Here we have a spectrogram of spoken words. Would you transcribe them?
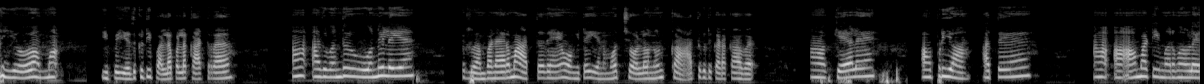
ஐயோ அம்மா. இப்போ எதுக்குட்டி பல்ல பல்ல காட்டுற? ஆ அது வந்து ஒன்றும் இல்லையே. ரொம்ப நேரமா அத்தைதான் உங்ககிட்ட என்னமோ சொல்லணும்னு காத்துக்கிட்டு கிடக்காவ. ஆ கேளே. அப்படியா அத்தே? ஆ ஆ, ஆமாட்டி மருமகளே.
